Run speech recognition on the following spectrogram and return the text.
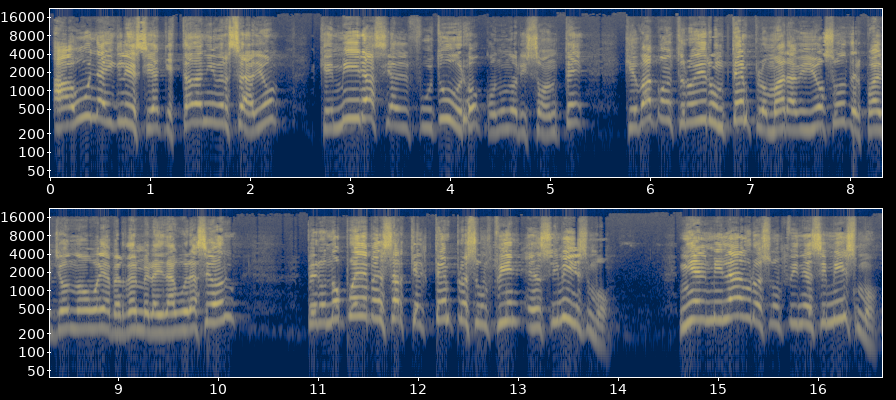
a una iglesia que está de aniversario, que mira hacia el futuro con un horizonte, que va a construir un templo maravilloso, del cual yo no voy a perderme la inauguración, pero no puede pensar que el templo es un fin en sí mismo, ni el milagro es un fin en sí mismo,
